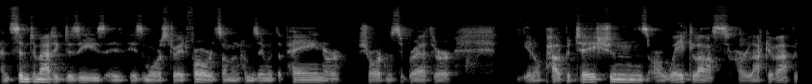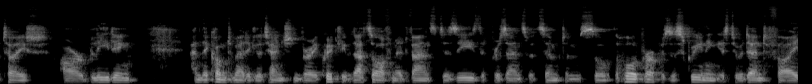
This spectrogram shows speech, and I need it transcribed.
And symptomatic disease is, is, more straightforward. Someone comes in with a pain or shortness of breath or you know palpitations or weight loss or lack of appetite or bleeding and they come to medical attention very quickly but that's often advanced disease that presents with symptoms so the whole purpose of screening is to identify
